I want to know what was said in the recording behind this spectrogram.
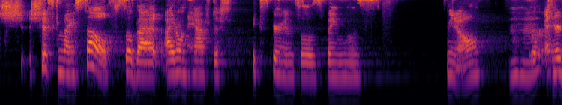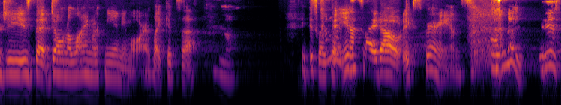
sh- shift myself so that I don't have to experience those things, you know, mm-hmm. or energies that don't align with me anymore. Like it's a, yeah. it's, it's, like an like inside that. out experience. Oh, it, is. it is.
